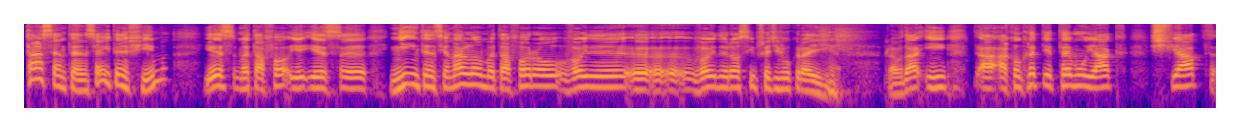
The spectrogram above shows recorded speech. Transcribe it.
ta sentencja i ten film jest, metafor- jest nieintencjonalną metaforą wojny, wojny Rosji przeciw Ukrainie prawda? I, a, a konkretnie temu, jak świat e,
